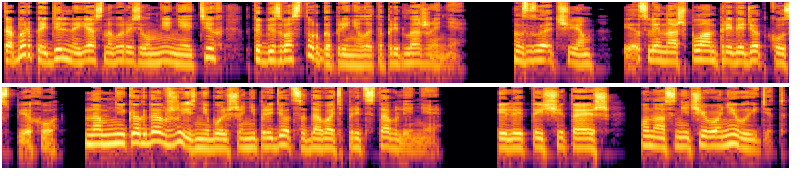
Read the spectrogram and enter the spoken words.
Кабар предельно ясно выразил мнение тех, кто без восторга принял это предложение. «Зачем? Если наш план приведет к успеху, нам никогда в жизни больше не придется давать представление. Или ты считаешь, у нас ничего не выйдет?»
